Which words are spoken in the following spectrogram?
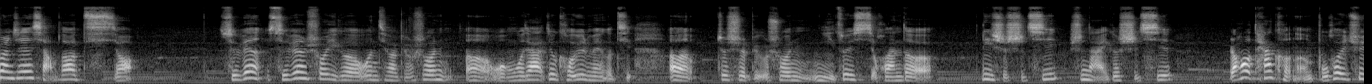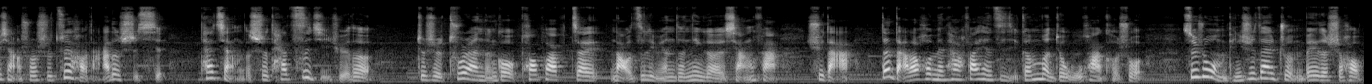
突然之间想不到题哦，随便随便说一个问题吧，比如说，呃，我们国家就口语里面有个题，呃，就是比如说你最喜欢的历史时期是哪一个时期？然后他可能不会去想说是最好答的时期，他讲的是他自己觉得就是突然能够 pop up 在脑子里面的那个想法去答，但答到后面他发现自己根本就无话可说。所以说我们平时在准备的时候，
